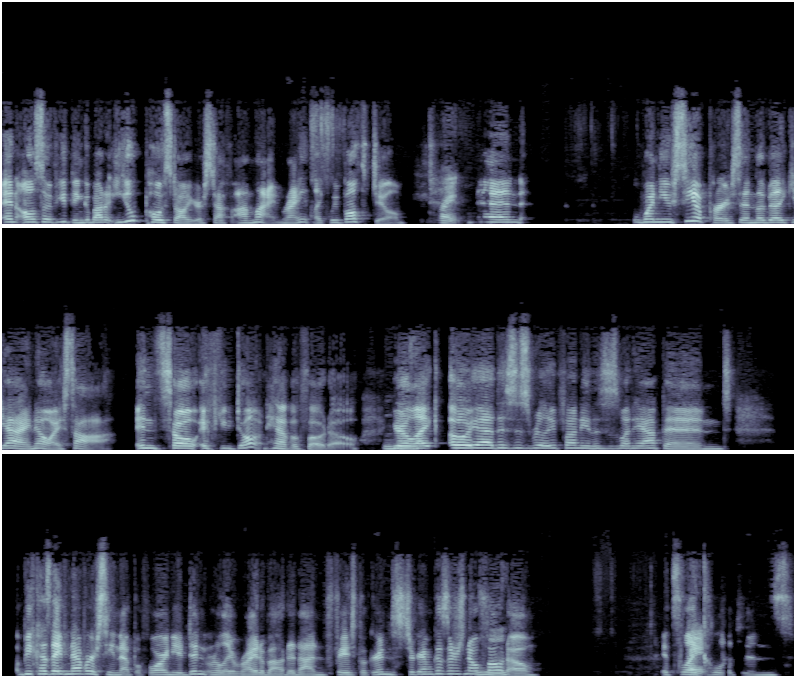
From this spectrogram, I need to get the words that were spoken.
And also, if you think about it, you post all your stuff online, right? Like we both do. Right. And when you see a person, they'll be like, yeah, I know, I saw. And so if you don't have a photo, you're Mhm. like, oh yeah, this is really funny. This is what happened. Because they've never seen that before and you didn't really write about it on Facebook or Instagram because there's no Mhm. photo. It's like legends.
